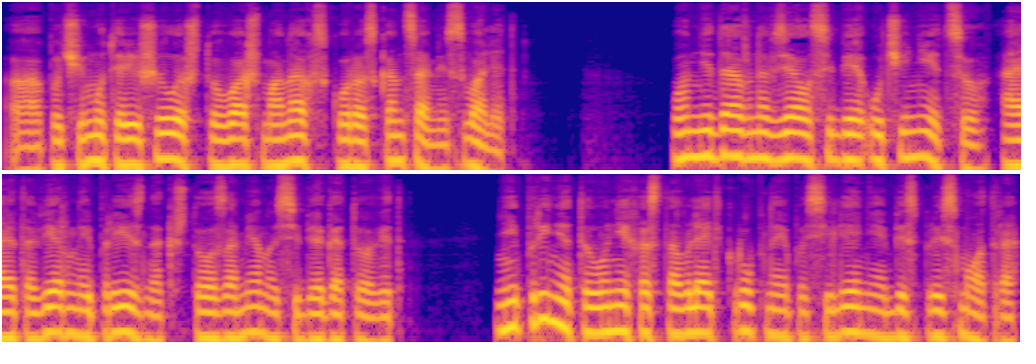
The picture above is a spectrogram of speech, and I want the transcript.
«А почему ты решила, что ваш монах скоро с концами свалит?» Он недавно взял себе ученицу, а это верный признак, что замену себе готовит. Не принято у них оставлять крупные поселения без присмотра.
